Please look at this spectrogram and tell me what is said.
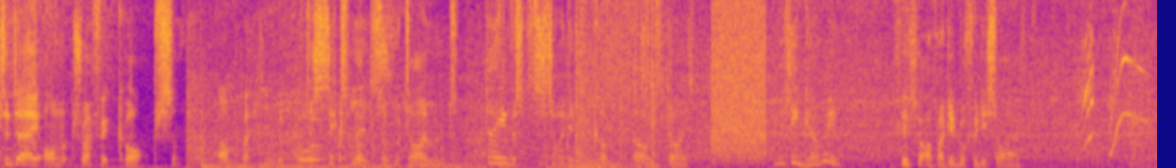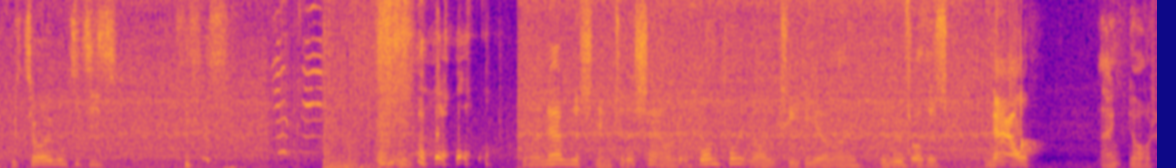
Today on Traffic Cops. I'm back in the After six months of retirement, Dave has decided to come. Oh, he's died. Where's he going? I've had enough of this, I have. Retirement it is. Are now listening to the sound of 1.9 TDI. Remove others now. Thank God.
